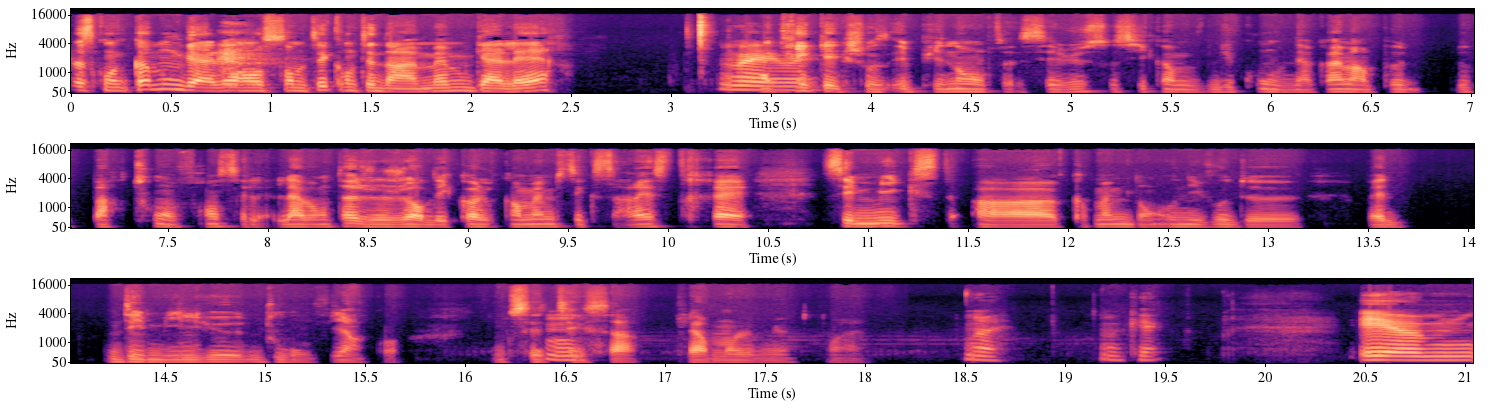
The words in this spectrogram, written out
parce qu'on comme on galère ensemble, tu sais, quand t'es dans la même galère, ouais, crée quelque chose. Et puis non, c'est juste aussi comme du coup, on est quand même un peu de partout en France. L'avantage de ce genre d'école quand même, c'est que ça reste très, c'est mixte euh, quand même dans au niveau de bah, des milieux d'où on vient, quoi. Donc c'était mm. ça, clairement le mieux. Ouais. Ouais. Ok. Et euh,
